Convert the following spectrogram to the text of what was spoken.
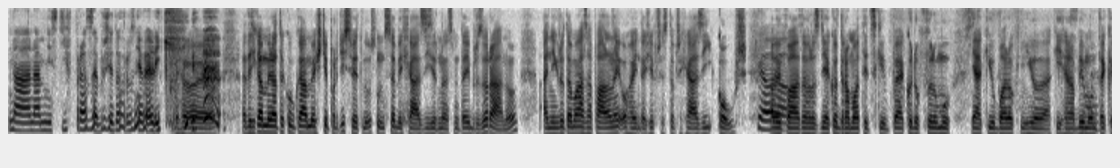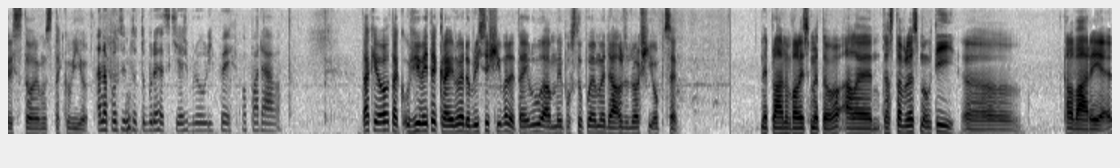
na náměstí v Praze, protože je to hrozně veliký. Jo, jo. A teďka my na to koukáme ještě proti světlu, slunce vychází, zrovna jsme tady brzo ráno a někdo tam má zapálený oheň, takže přesto přichází kouř Jo, a jo. vypadá to hrozně jako dramaticky, úplně jako do filmu nějakého barokního, nějaký hrabě. Monte Cristo nebo něco takového. A na podzim to tu bude hezký, až budou lípy opadávat. Tak jo, tak užívejte krajinu, je dobrý si všímat detailů a my postupujeme dál do další obce. Neplánovali jsme to, ale zastavili jsme u té uh, kalvárie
